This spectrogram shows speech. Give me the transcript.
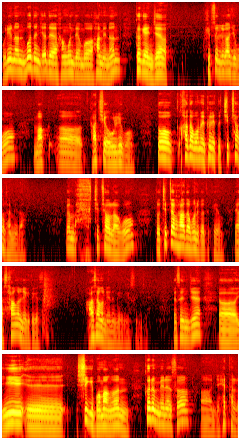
우리는 뭐든지 어디 한 군데 뭐 하면은 그게 이제 휩쓸려 가지고 막 어, 같이 어울리고 또 하다 보면 그게 또 집착을 합니다. 그럼 막 집착을 하고 또 집착을 하다 보니까 어떻게 해요? 내가 상을 내게 되겠어요. 아상을 내는 거예요. 그래서 이제. 그래서 이제 어, 이 에, 시기 범왕은 그런 면에서 어, 이제 해탈을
